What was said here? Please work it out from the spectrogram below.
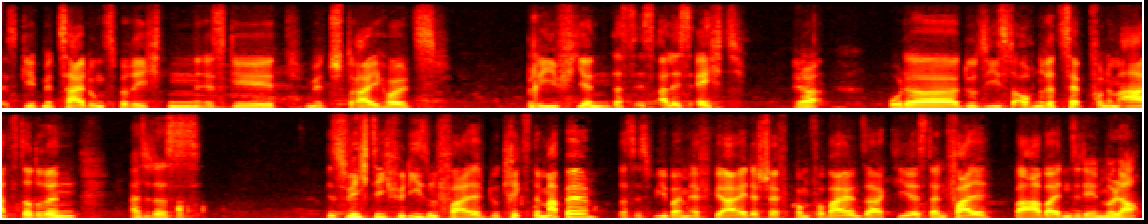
es geht mit Zeitungsberichten, es geht mit Streichholzbriefchen, das ist alles echt. Ja. Oder du siehst auch ein Rezept von einem Arzt da drin. Also das ist wichtig für diesen Fall. Du kriegst eine Mappe, das ist wie beim FBI, der Chef kommt vorbei und sagt, hier ist dein Fall, bearbeiten Sie den Müller.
